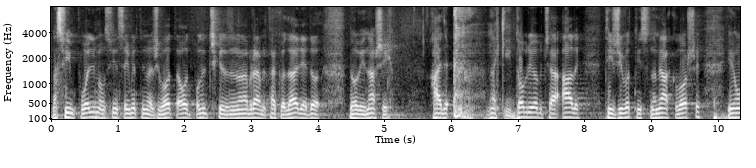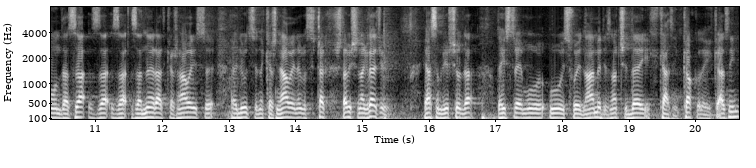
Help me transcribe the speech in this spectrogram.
na svim poljima, u svim segmentima života, od političke nabrajame i tako dalje, do, do ovih naših hajde, neki dobri običaja, ali ti životni su nam jako loši i onda za, za, za, za nerad kažnjavaju se, ljudi se ne kažnjavaju, nego se čak šta više nagrađuju. Ja sam rješio da, da istrajem u, u svojoj namjeri, znači da ih kaznim. Kako da ih kaznim?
